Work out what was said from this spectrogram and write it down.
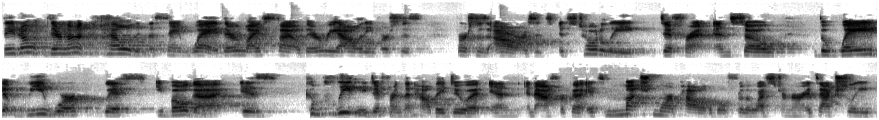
they don't, they're not held in the same way. Their lifestyle, their reality versus, versus ours, it's, it's totally different. And so, the way that we work with Iboga is completely different than how they do it in, in Africa. It's much more palatable for the Westerner. It's actually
